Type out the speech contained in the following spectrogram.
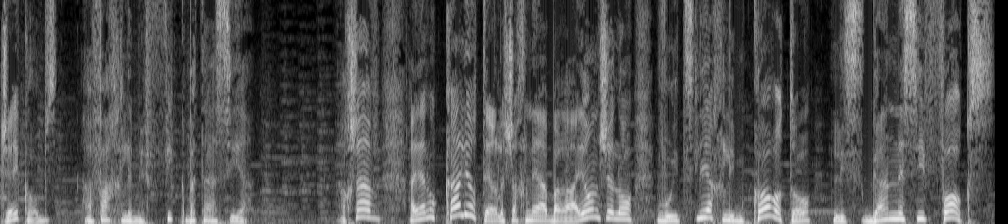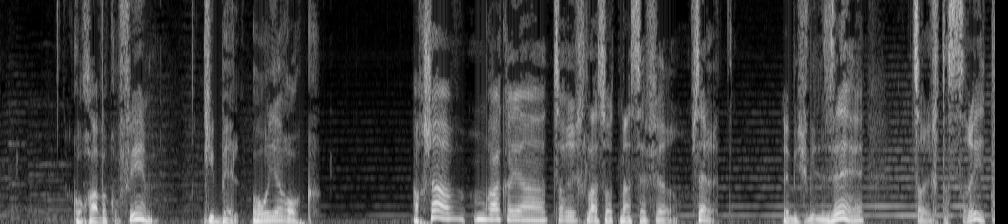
ג'ייקובס הפך למפיק בתעשייה. עכשיו, היה לו קל יותר לשכנע ברעיון שלו, והוא הצליח למכור אותו לסגן נשיא פוקס. כוכב הקופים קיבל אור ירוק. עכשיו, רק היה צריך לעשות מהספר סרט. ובשביל זה צריך תסריט.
